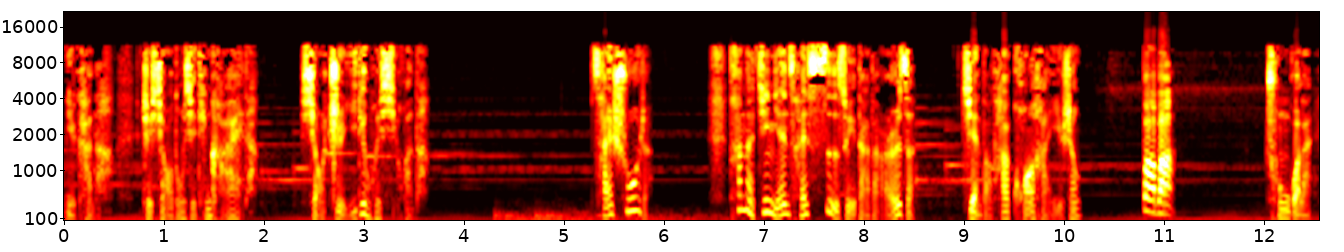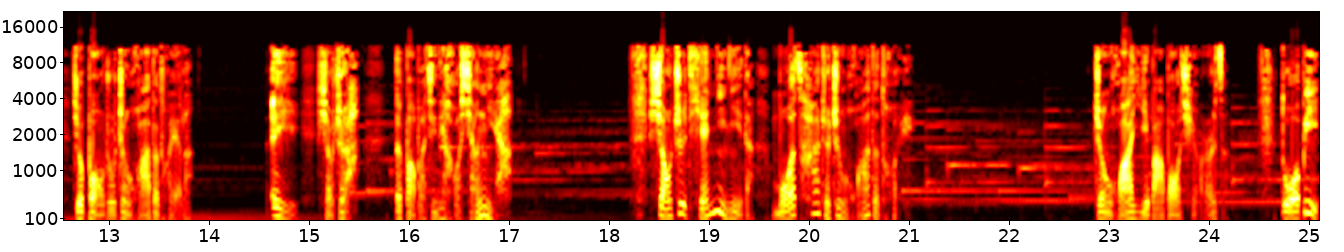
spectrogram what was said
你看呐，这小东西挺可爱的，小智一定会喜欢的。才说着，他那今年才四岁大的儿子见到他，狂喊一声：“爸爸！”冲过来就抱住郑华的腿了，哎，小智啊，爸爸今天好想你啊！小智甜腻腻的摩擦着郑华的腿，郑华一把抱起儿子，躲避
